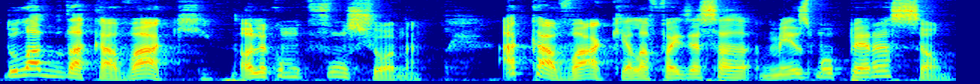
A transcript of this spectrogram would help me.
Do lado da Kavak, olha como funciona. A Kavak ela faz essa mesma operação.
